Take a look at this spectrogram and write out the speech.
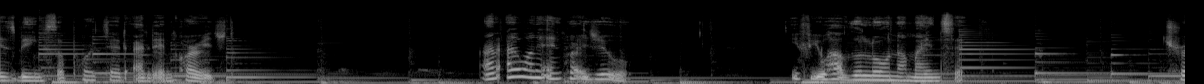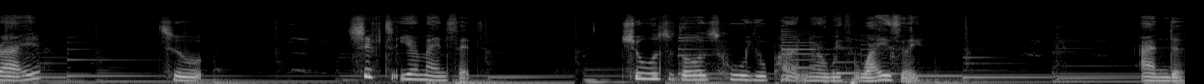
is being supported and encouraged. And I want to encourage you if you have the loner mindset, try to shift your mindset. Choose those who you partner with wisely and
